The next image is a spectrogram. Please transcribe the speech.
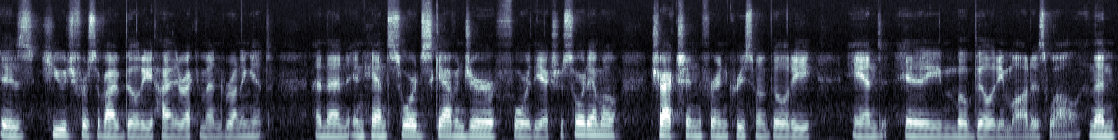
is huge for survivability. Highly recommend running it. And then Enhanced Sword Scavenger for the extra sword ammo, Traction for increased mobility, and a mobility mod as well. And then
